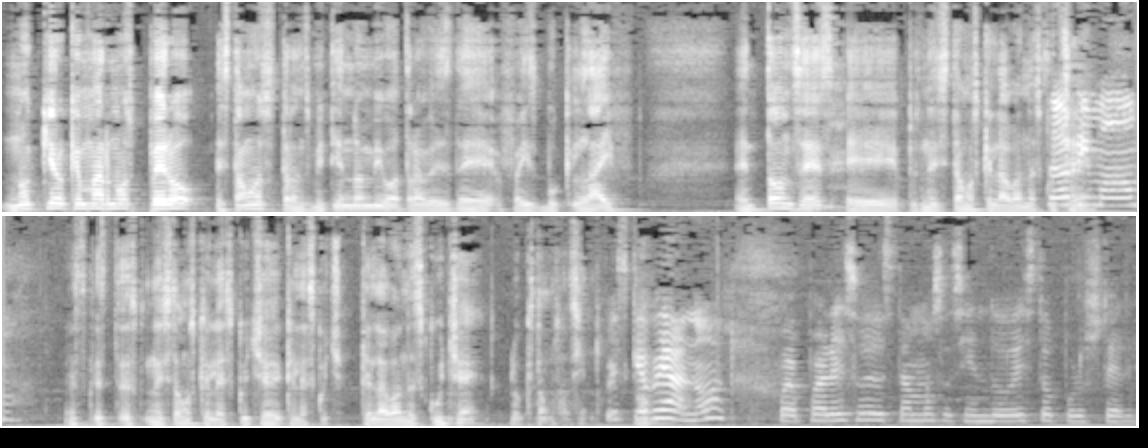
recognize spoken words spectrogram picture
No quiero quemarnos, pero estamos transmitiendo en vivo a través de Facebook Live. Entonces, eh, pues necesitamos que la banda escuche. Sorry, mom. es- es- es- necesitamos que la escuche, que la escuche, que la banda escuche lo que estamos haciendo. Pues que ¿no? vean, ¿no? Pa- para eso estamos haciendo esto por ustedes.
